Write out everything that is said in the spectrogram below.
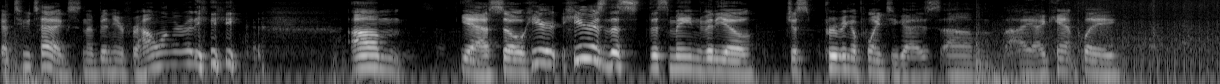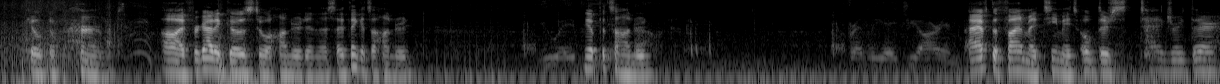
Got two tags, and I've been here for how long already? um, yeah. So here here is this this main video, just proving a point to you guys. Um, I I can't play kill confirmed. Oh, I forgot it goes to 100 in this. I think it's 100. Yep, it's 100. I have to find my teammates. Oh, there's tags right there.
